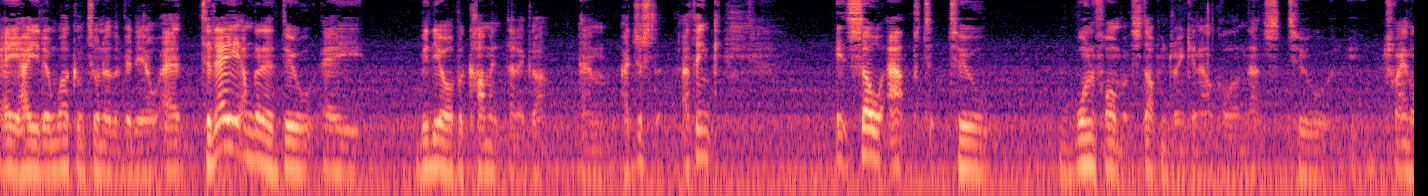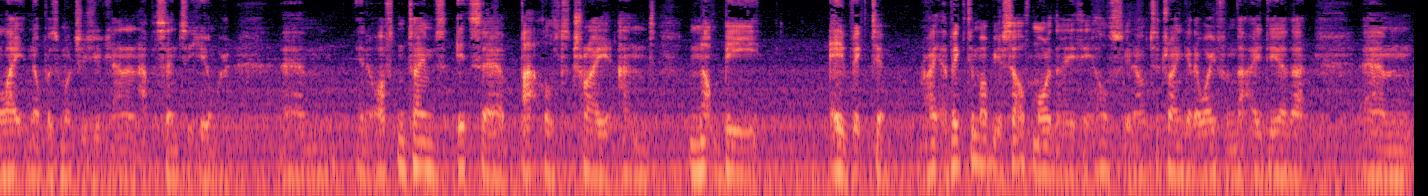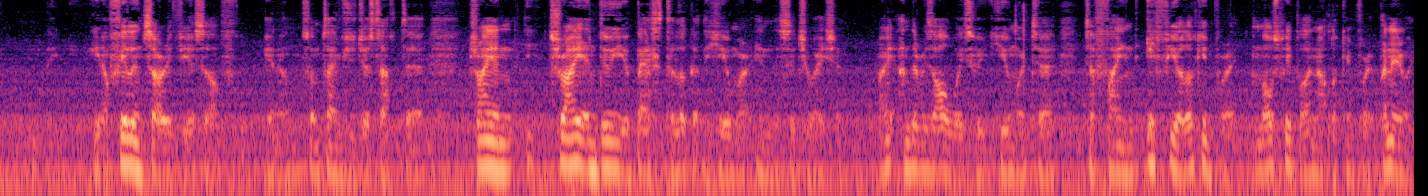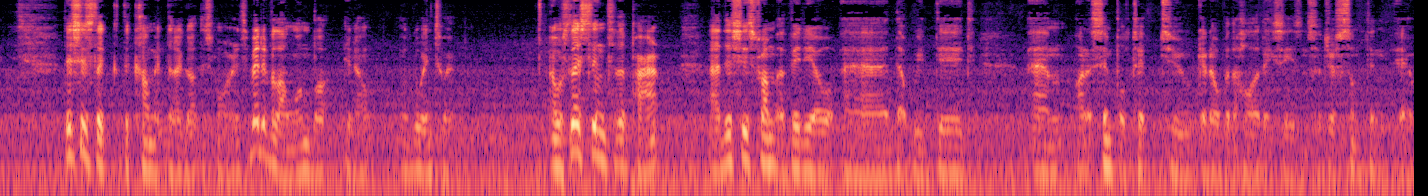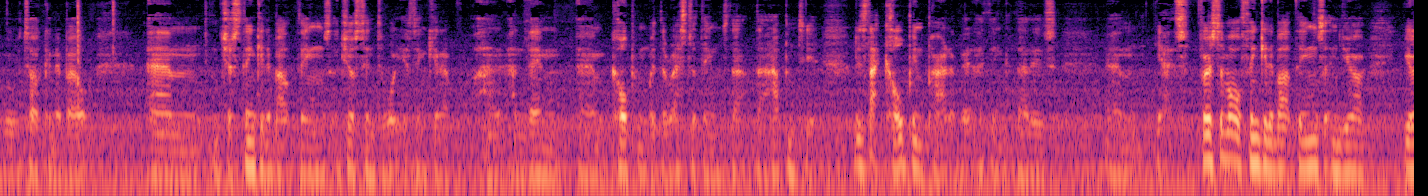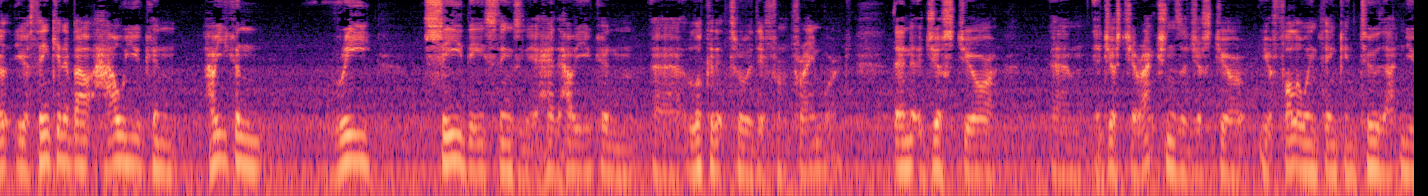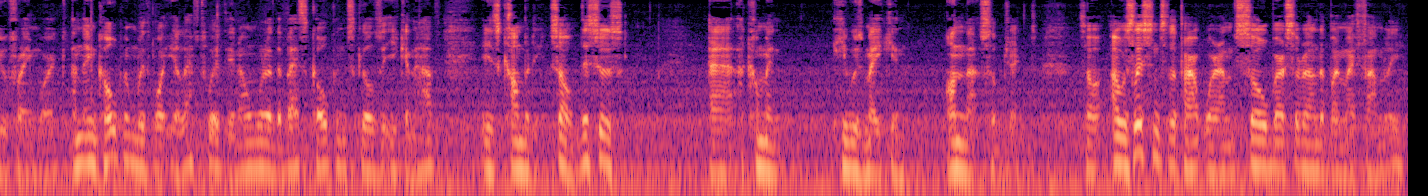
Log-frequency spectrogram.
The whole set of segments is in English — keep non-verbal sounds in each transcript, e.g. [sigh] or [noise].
Hey, how you doing? Welcome to another video. Uh, today I'm going to do a video of a comment that I got. Um, I just, I think it's so apt to one form of stopping drinking alcohol, and that's to try and lighten up as much as you can and have a sense of humour. Um, you know, oftentimes it's a battle to try and not be a victim, right? A victim of yourself more than anything else. You know, to try and get away from that idea that. Um, you know feeling sorry for yourself you know. Sometimes you just have to try and try and do your best to look at the humor in the situation right? And there is always humor to to find if you're looking for it. Most people are not looking for it. But anyway this is the the comment that i got this morning. It's a bit of a long one but you know we'll go into it. I was listening to the part uh, this is from a video uh, that we did um, on a simple tip to get over the holiday season so just something uh, we were talking about um, just thinking about things, adjusting to what you're thinking of, and, and then um, coping with the rest of things that, that happen to you. it's that coping part of it, I think, that is, um, yes. First of all, thinking about things, and you're you're you're thinking about how you can how you can re see these things in your head, how you can uh, look at it through a different framework, then adjust your um, adjust your actions, adjust your your following thinking to that new framework, and then coping with what you're left with. You know, one of the best coping skills that you can have is comedy. So this was uh, a comment he was making on that subject. So I was listening to the part where I'm sober, surrounded by my family,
